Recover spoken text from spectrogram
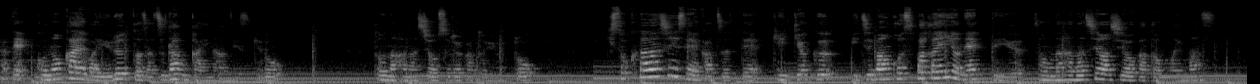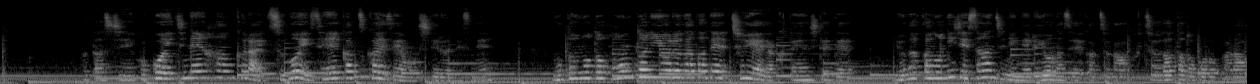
さてこの回はゆるっと雑談会なんですけどどんな話をするかというと規則正しい生活って結局一番コスパがいいよねっていうそんな話をしようかと思います。私ここ1年半くらいすごい生活改善をしてるんですね。もともと本当に夜型で昼夜逆転してて夜中の2時3時に寝るような生活が普通だったところから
